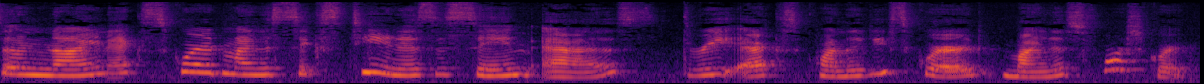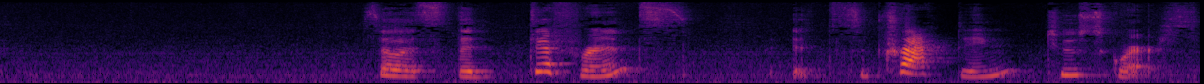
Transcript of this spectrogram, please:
So 9x squared minus 16 is the same as 3x quantity squared minus 4 squared. So it's the difference, it's subtracting two squares.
